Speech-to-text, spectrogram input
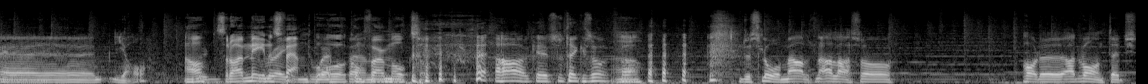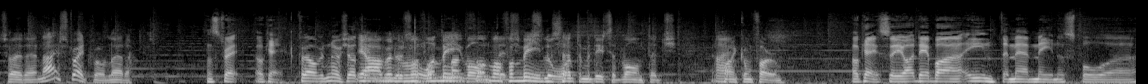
Eh, ja. Ja, så då har jag minus fem på weapon. confirma också. Ja, okej, så du tänker så. Ja. Du slår med allt, alla så har du advantage så är det, nej straight roll är det. Straight, okej. För det har vi nu kört Ja, in, men du slår inte med man advantage, får du slår inte med disadvantage på Nej. en confirm. Okej, så jag, det är bara inte med minus på... Uh,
